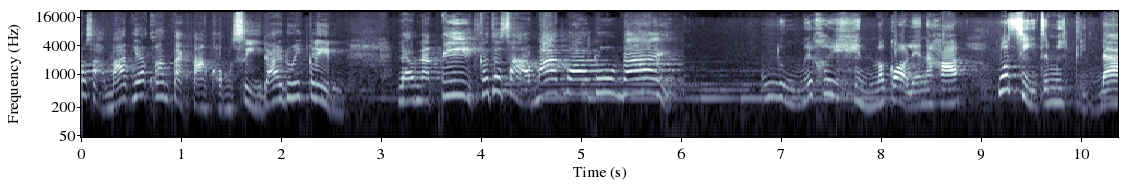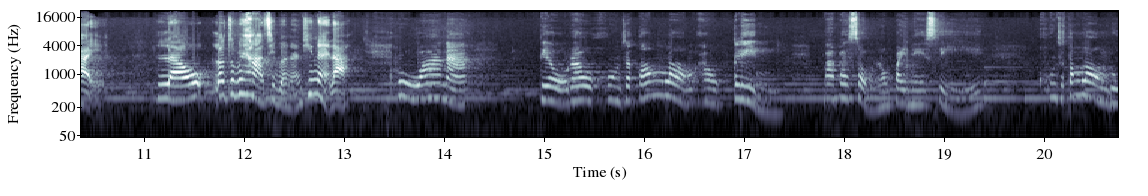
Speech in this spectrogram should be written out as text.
เราสามารถแยกความแตกต่างของสีได้ด้วยกลิ่น แล้วนัตตี้ก็จะสามารถวาดรูปได้ หนูไม่เคยเห็นมาก่อนเลยนะคะ ว่าสีจะมีกลิ่นได้ แล้วเราจะไปหาสีแบบนั้นที่ไหนล่ะ ครูว่านะ เดี๋ยวเราคงจะต้องลองเอากลิ่น มาผสมลงไปในสี คงจะต้องลองดู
